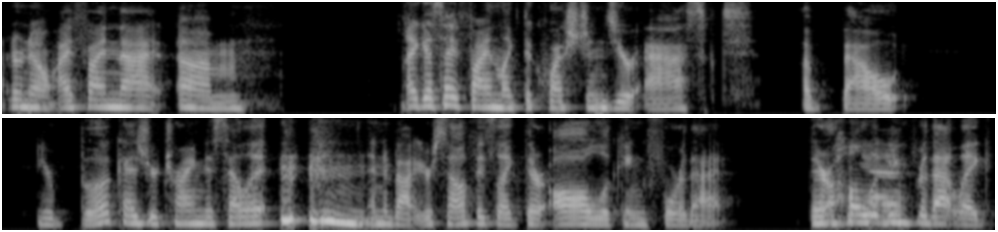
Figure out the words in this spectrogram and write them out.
I don't know. I find that, um, I guess I find like the questions you're asked about your book as you're trying to sell it and about yourself is like they're all looking for that. They're all yeah. looking for that like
